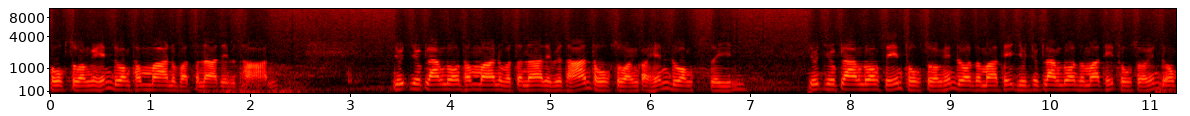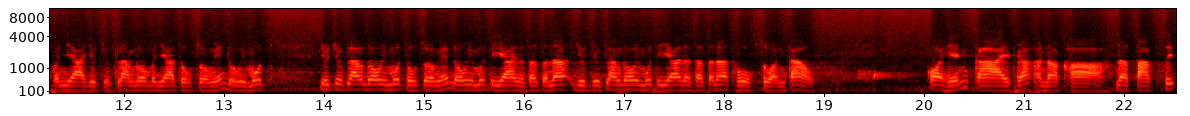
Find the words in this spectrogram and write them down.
ถูกส่วนก็เห็นดวงธรรมานุปัสสนาเดชฐานหยุดอยู่กลางดวงธรรมานุปัสสนาเดชฐาน ถูกส่วนก็เห็นดวงศีลหยุดอยู่กลางดวงศีลถูกส่วนเห็นดวงสมาธิหยุดอยู่กลางดวงสมาธิถูกส่วนเห็นดวงปัญญาหยุดอยู่กลางดวงปัญญาถูกส่วนเห็นดวงวิมุตติหยุดอยู่กลางดวงวิมุตติถูกส่วนเห็นดวงวิมุตติญาณสัตนะหยุดอยู่กลางดวงวิมุตติญาณสัตนะถูกส่วนเก้า ก็เห็นกายพระอนาคาหน้าตักสิบ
